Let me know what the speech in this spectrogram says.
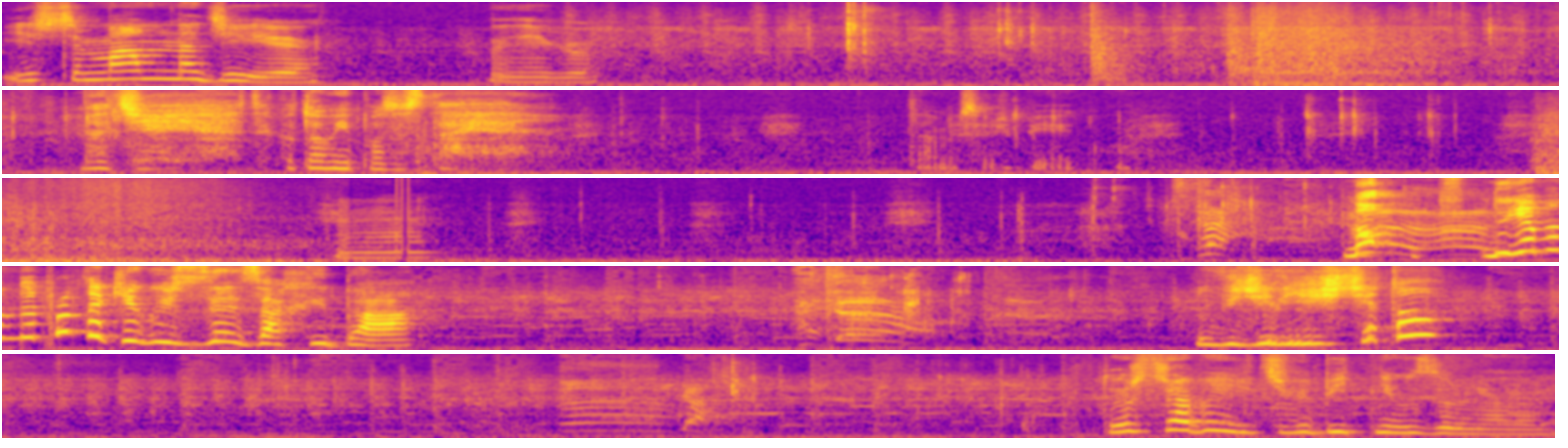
Jeszcze mam nadzieję na niego. Nadzieję, tylko to mi pozostaje. Tam coś biegło. Hmm. No! No ja mam naprawdę jakiegoś zeza chyba! No widzieliście to? To już trzeba być wybitnie uzdolnionym.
